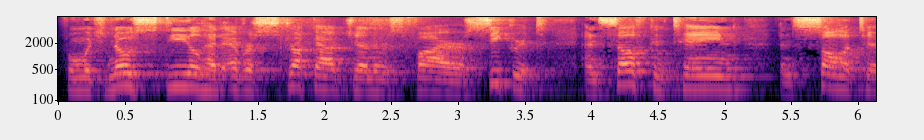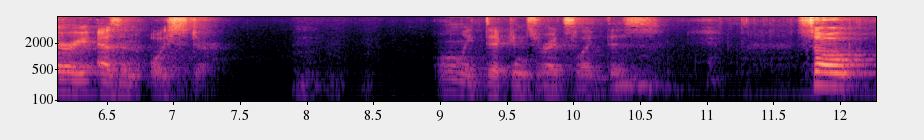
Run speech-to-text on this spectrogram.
from which no steel had ever struck out generous fire, secret and self contained and solitary as an oyster. Only Dickens writes like this. So,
